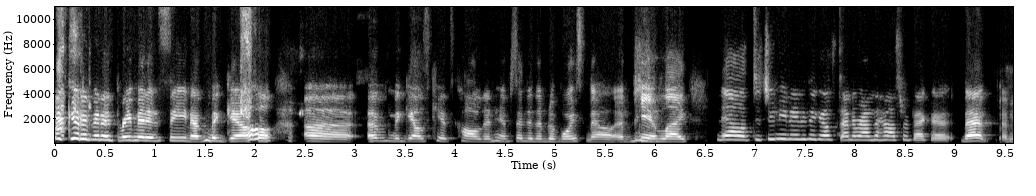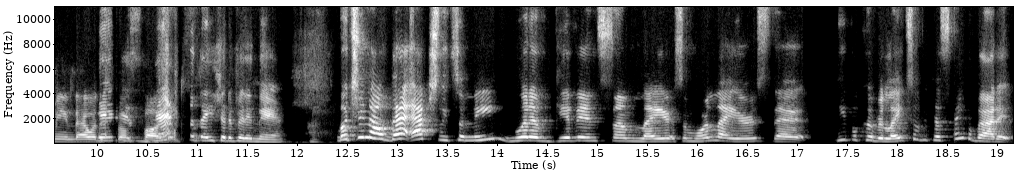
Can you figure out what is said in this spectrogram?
it could have been a three minute scene of Miguel, uh, of Miguel's kids calling him, sending them the voicemail and being like, now, did you need anything else done around the house, Rebecca? That, I mean, that would have yes, That's what they should have put in there. But you know, that actually to me would have given some layers, some more layers that people could relate to because think about it.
